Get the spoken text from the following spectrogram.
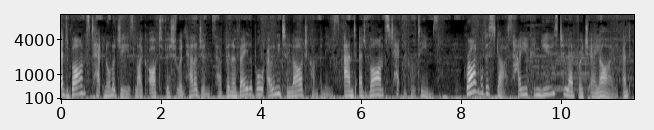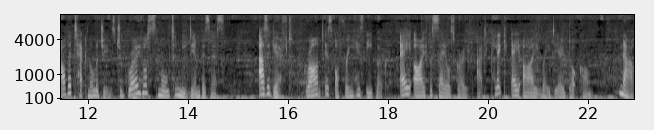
Advanced technologies like artificial intelligence have been available only to large companies and advanced technical teams. Grant will discuss how you can use to leverage AI and other technologies to grow your small to medium business. As a gift, Grant is offering his ebook, AI for Sales Growth, at clickairadio.com. Now,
